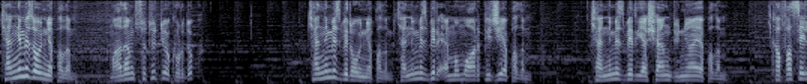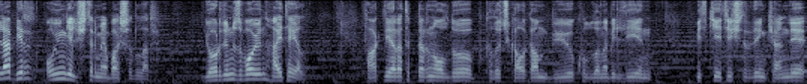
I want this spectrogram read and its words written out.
Kendimiz oyun yapalım. Madem stüdyo kurduk. Kendimiz bir oyun yapalım. Kendimiz bir MMORPG yapalım. Kendimiz bir yaşayan dünya yapalım. Kafasıyla bir oyun geliştirmeye başladılar. Gördüğünüz bu oyun Hytale. Farklı yaratıkların olduğu, kılıç kalkan büyü kullanabildiğin, bitki yetiştirdiğin, kendi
